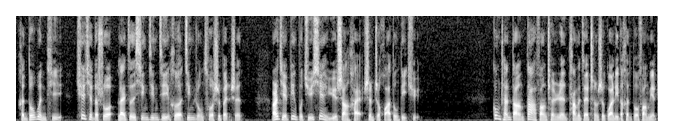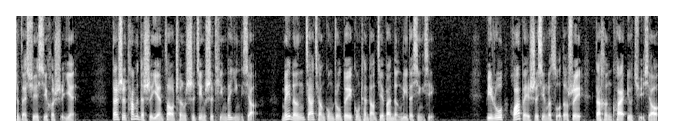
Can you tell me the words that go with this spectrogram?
很多问题。确切地说，来自新经济和金融措施本身，而且并不局限于上海，甚至华东地区。共产党大方承认他们在城市管理的很多方面正在学习和实验，但是他们的实验造成时进时停的印象，没能加强公众对共产党接班能力的信心。比如，华北实行了所得税，但很快又取消。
